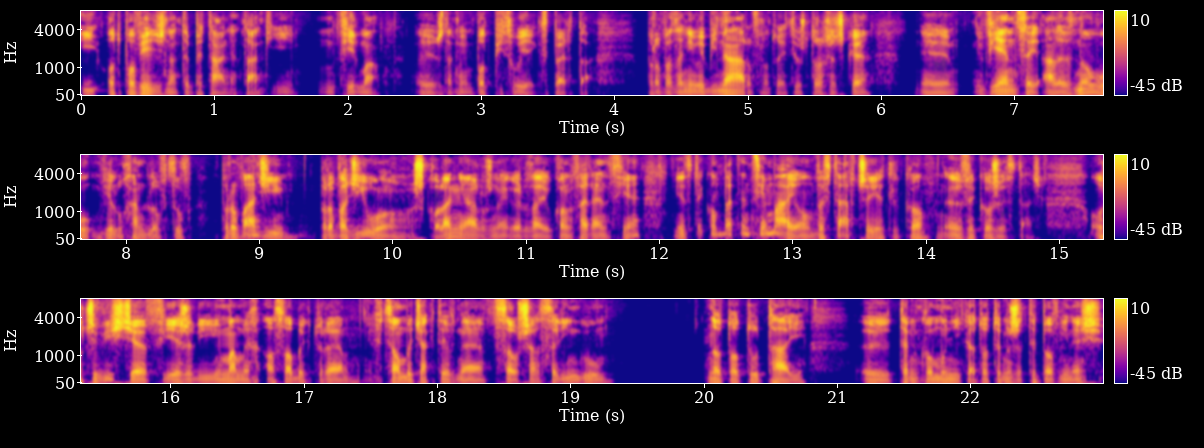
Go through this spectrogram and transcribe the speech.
i odpowiedzieć na te pytania, tak? I firma, y, że tak powiem, podpisuje eksperta prowadzenie webinarów, no to jest już troszeczkę y, więcej, ale znowu wielu handlowców prowadzi, prowadziło szkolenia, różnego rodzaju konferencje, więc te kompetencje mają, wystarczy je tylko y, wykorzystać. Oczywiście, jeżeli mamy osoby, które chcą być aktywne w social sellingu, no to tutaj y, ten komunikat o tym, że ty powinieneś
